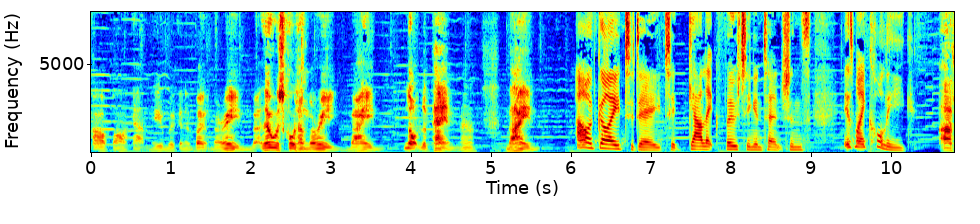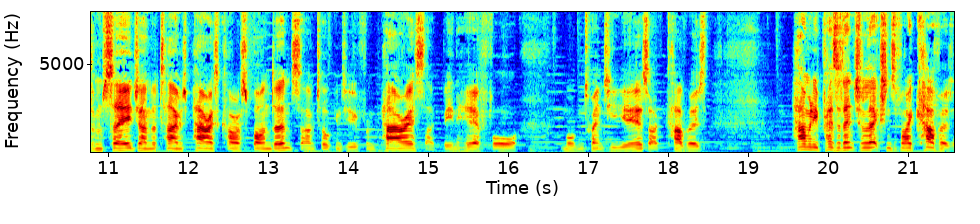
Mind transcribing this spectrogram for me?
car park at me, we're going to vote Marine. They always called her Marine, Marine, not Le Pen, uh, Marine. Our guide today to Gallic voting intentions is my colleague. Adam Sage, I'm the Times Paris correspondent. I'm talking to you from Paris. I've been here for more than 20 years. I've covered how many presidential elections have I covered?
